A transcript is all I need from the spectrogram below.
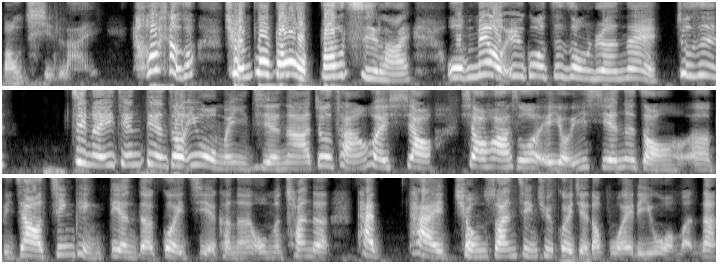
包起来。”然后我想说：“全部帮我包起来？我没有遇过这种人呢。就是进了一间店之后，因为我们以前啊，就常会笑笑话说：“诶有一些那种呃比较精品店的柜姐，可能我们穿的太……”太穷酸进去，柜姐都不会理我们。那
